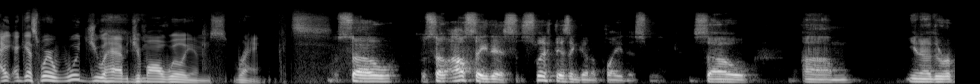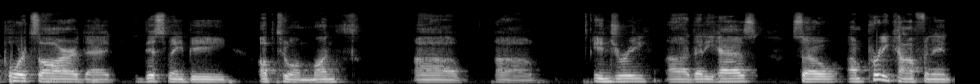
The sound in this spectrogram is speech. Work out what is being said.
I, I guess where would you have Jamaal Williams ranked? So so I'll say this: Swift isn't going to play this week. So um, you know, the reports are that this may be up to a month uh, uh, injury uh, that he has. So I'm pretty confident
